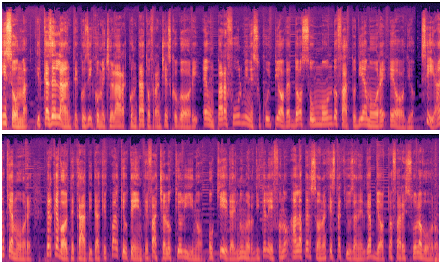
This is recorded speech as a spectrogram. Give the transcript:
Insomma, il casellante, così come ce l'ha raccontato Francesco Gori, è un parafulmine su cui piove addosso un mondo fatto di amore e odio. Sì, anche amore, perché a volte capita che qualche utente faccia l'occhiolino o chieda il numero di telefono alla persona che sta chiusa nel gabbiotto a fare il suo lavoro.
